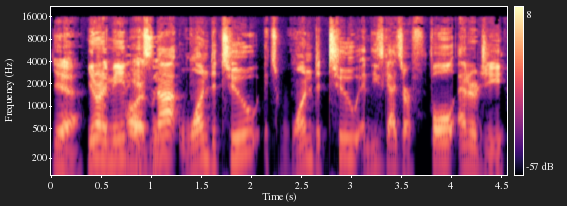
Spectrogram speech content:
Yeah, You know what I mean? It's not one to two; it's one to two, and these guys are full energy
